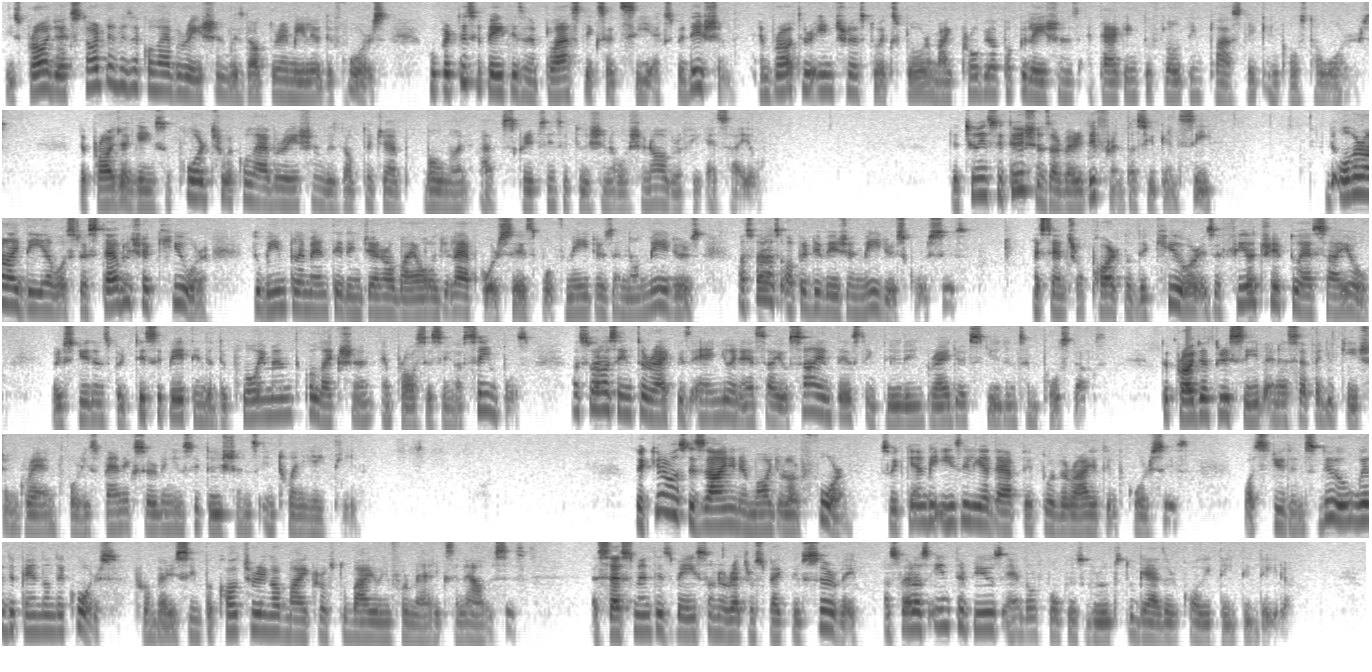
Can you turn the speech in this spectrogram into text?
This project started with a collaboration with Dr. Emilia DeForce, who participated in a Plastics at Sea expedition and brought her interest to explore microbial populations attacking to floating plastic in coastal waters. The project gained support through a collaboration with Dr. Jeff Bowman at Scripps Institution of Oceanography, SIO. The two institutions are very different, as you can see. The overall idea was to establish a cure to be implemented in general biology lab courses, both majors and non-majors, as well as upper division majors courses. A central part of the cure is a field trip to SIO, where students participate in the deployment, collection, and processing of samples, as well as interact with NU and SIO scientists, including graduate students and postdocs. The project received an Education grant for Hispanic serving institutions in 2018. The cure was designed in a modular form, so it can be easily adapted to a variety of courses. What students do will depend on the course, from very simple culturing of microbes to bioinformatics analysis. Assessment is based on a retrospective survey, as well as interviews and or focus groups to gather qualitative data.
